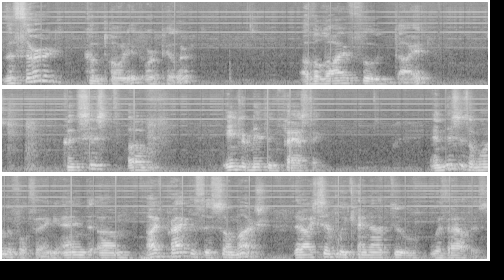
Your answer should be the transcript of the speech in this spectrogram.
The third component or pillar of a live food diet consists of intermittent fasting. And this is a wonderful thing, and um, I've practiced this so much that I simply cannot do without this.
